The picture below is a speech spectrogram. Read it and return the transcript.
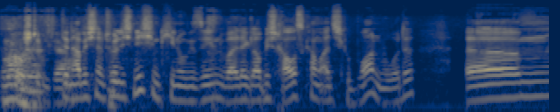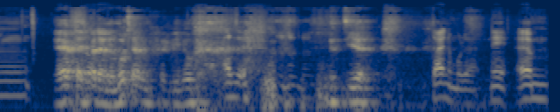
Oh, stimmt, ja. Den habe ich natürlich nicht im Kino gesehen, weil der, glaube ich, rauskam, als ich geboren wurde. Ähm, ja, vielleicht so, bei deiner Mutter im Kino. Also, mit dir. Deine Mutter, nee. Ähm,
